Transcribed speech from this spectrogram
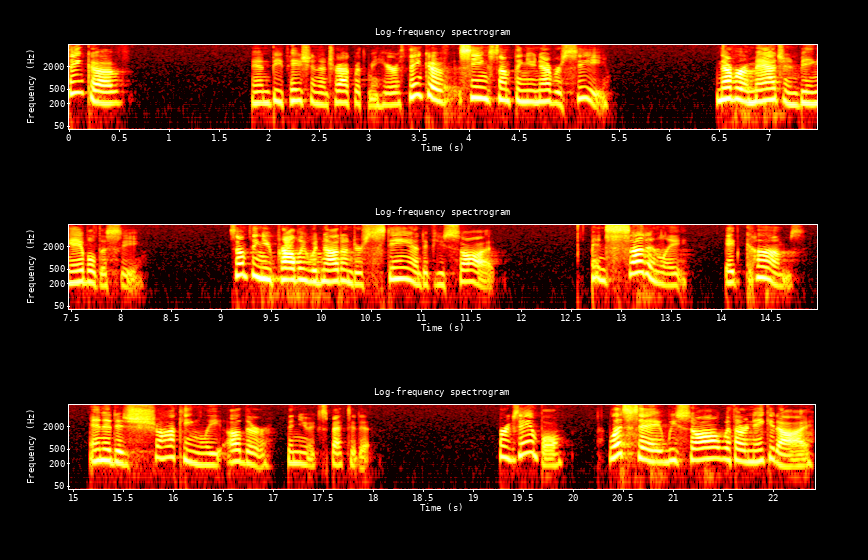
Think of, and be patient and track with me here, think of seeing something you never see, never imagined being able to see, something you probably would not understand if you saw it. And suddenly it comes, and it is shockingly other than you expected it. For example, let's say we saw with our naked eye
